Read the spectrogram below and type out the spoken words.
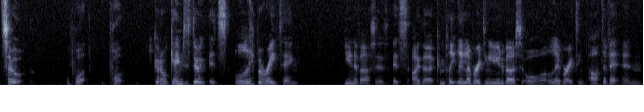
So, what what good old games is doing? It's liberating universes. It's either completely liberating a universe or liberating part of it in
